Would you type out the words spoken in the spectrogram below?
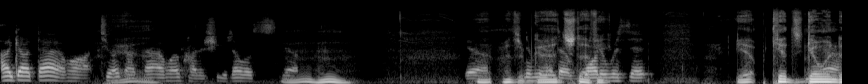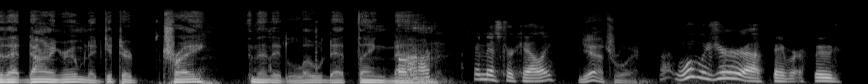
I got that a lot too. I got that. I love cottage cheese. That was yeah, hmm yeah. That's some had good that stuff. water with it. Yep, kids go Yeah. into that dining room and they'd get their tray, and then they'd load that thing down. Uh-huh. Hey, Mr. Kelly, Yeah, Troy. what was your uh, favorite food?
